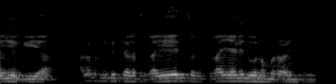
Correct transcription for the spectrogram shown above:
ਢੋਲਕੀ ਦੀ ਚਕਾਈ ਹੈਗੀ ਆ ਅਲੱਗ ਤਰੀਕੇ ਚੱਕ ਚਕਾਈ ਇਹ ਚ- ਚਕਾਈ ਹੈਗੀ 2 ਨੰਬਰ ਵਾਲੀ ਹੈ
